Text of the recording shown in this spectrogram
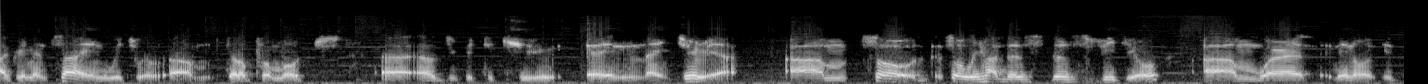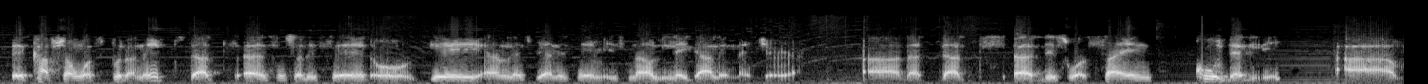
agreement signed, which will sort of promote uh, LGBTQ in Nigeria. So, so we had this this video um, where you know it, a caption was put on it that uh, essentially said, "Oh, gay and lesbianism is now legal in Nigeria." Uh, that that uh, this was signed codedly. Um,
